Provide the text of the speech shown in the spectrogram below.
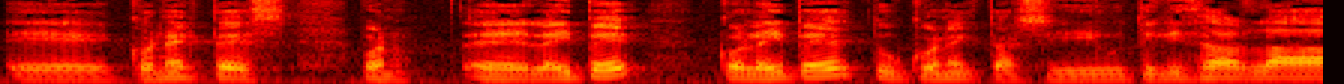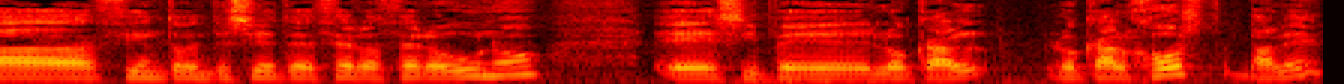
eh, conectes, bueno, eh, la IP, con la IP tú conectas, si utilizas la 127.001 es IP local, localhost, ¿vale?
